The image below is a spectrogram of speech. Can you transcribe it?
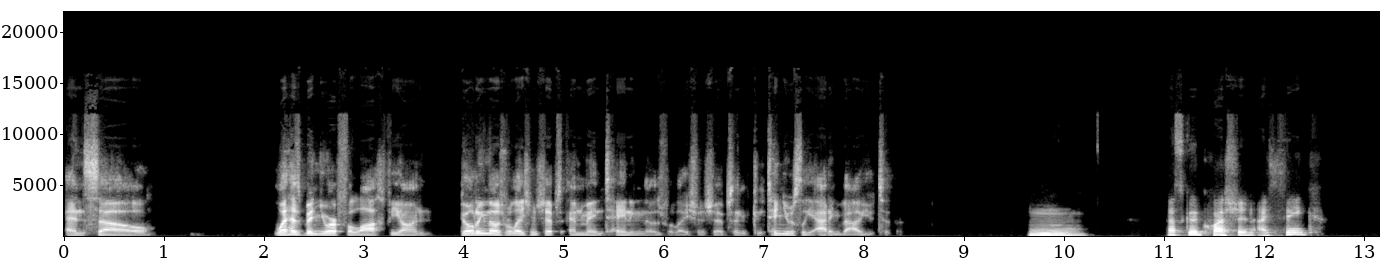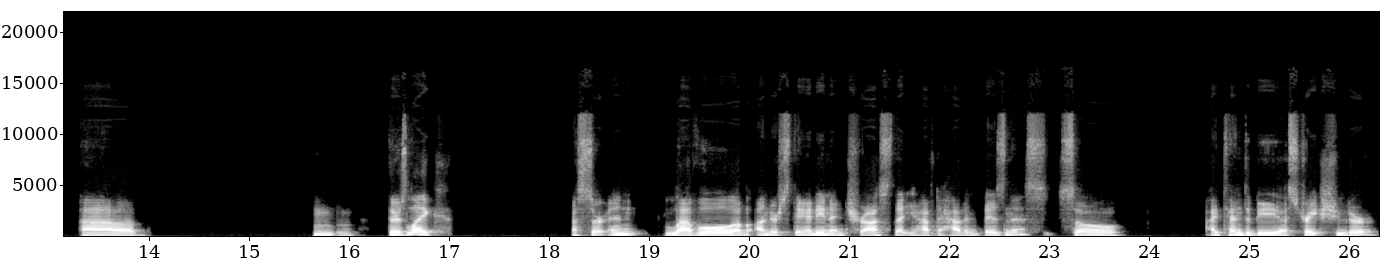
And so, what has been your philosophy on building those relationships and maintaining those relationships and continuously adding value to them? Hmm. That's a good question. I think uh hmm, there's like a certain level of understanding and trust that you have to have in business. So I tend to be a straight shooter.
